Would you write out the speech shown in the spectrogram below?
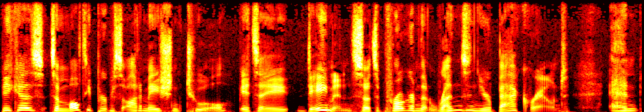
Because it's a multi purpose automation tool. It's a daemon, so it's a program that runs in your background. And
